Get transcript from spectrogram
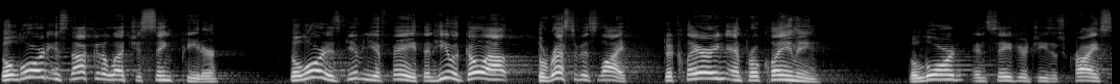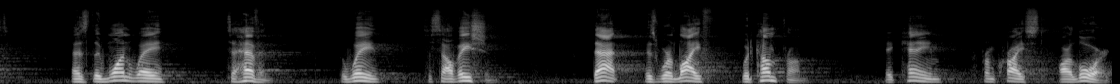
The Lord is not going to let you sink, Peter. The Lord has given you faith, and he would go out the rest of his life declaring and proclaiming the Lord and Savior Jesus Christ as the one way to heaven, the way to salvation. That is where life would come from. It came from Christ our Lord.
